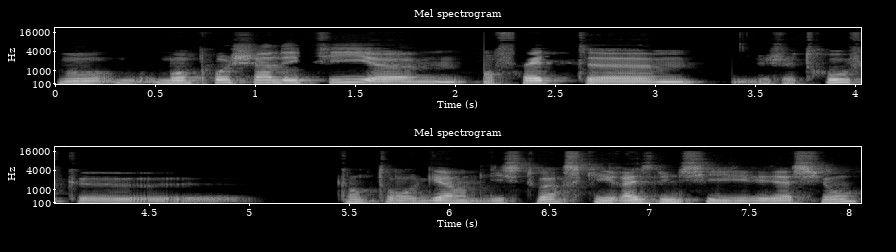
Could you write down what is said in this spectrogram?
mon, prochain défi, euh, en fait, euh, je trouve que quand on regarde l'histoire, ce qui reste d'une civilisation,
